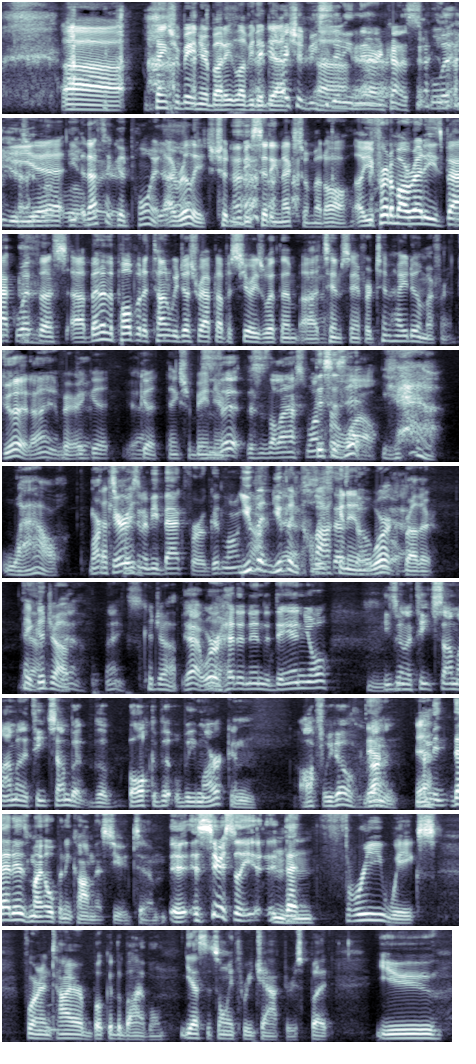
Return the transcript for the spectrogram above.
Uh, thanks for being here, buddy. Love you to Maybe death. I should be Uh, sitting there and kind of split you. Yeah, a little that's a good here. point. I really shouldn't be sitting next to him at all. Uh, you've heard him already. He's back with us. Uh, been in the pulpit a ton. We just wrapped up a series with him. Uh, Yeah. Tim Sanford. Tim, how you doing, my friend? good. I am Very good. Yeah. Good. Thanks for being is here. it. This is the last one This for is a while. it. Yeah. Wow. Mark That's Carey's going to be back for a good long You've time. been you've Yeah. been At least that's clocking in work, Yeah. brother. Hey, Yeah. good job. Yeah, thanks. Good job. Yeah, we're Yeah. heading into Daniel. He's Mm-hmm. going to teach some. I'm going to teach some, but the bulk of it will be Mark, and off we go, Yeah. running. Yeah. I mean, that is my opening comments to you, Tim. It, it's seriously it- Mhm. that three weeks for an entire book of the Bible. Yes, it's only three chapters, but you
